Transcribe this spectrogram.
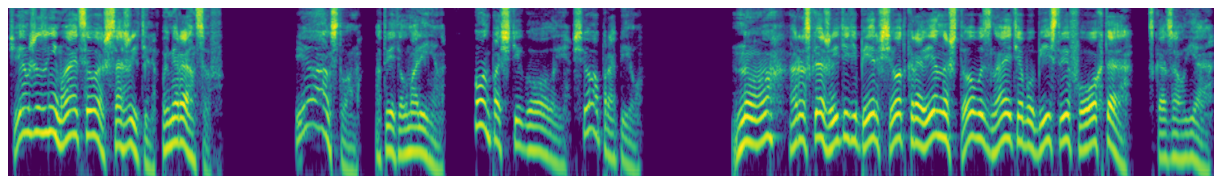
«Чем же занимается ваш сожитель, Померанцев?» «Пьянством», — ответил Малинин. «Он почти голый, все пропил». «Ну, расскажите теперь все откровенно, что вы знаете об убийстве Фохта», — сказал я.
